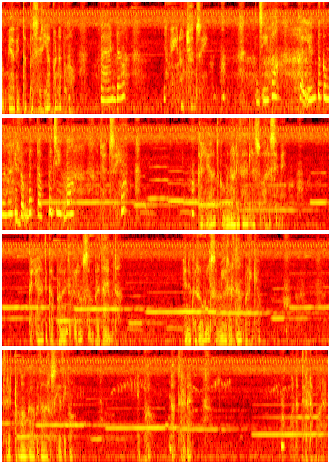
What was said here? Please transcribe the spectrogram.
உண்மையாவே தப்பு சரியா பண்ண போறோம். வேண்டாம் வேணும் ஜென்சி. ஜீவா கல்யாணத்துக்கு முன்னாடி ரொம்ப தப்பு ஜீவா. ஜென்சி. கல்யாணத்துக்கு முன்னாடி தான் இதுல சுவாரஸ்யமே. கல்யாணத்துக்கு அப்புறம் இது வெறும் சம்பிரதாயம் தான். எனக்கு ரூல்ஸ் மீறர் தான் பிடிக்கும். திருட்டு மாங்காவுக்கு தான் ருசி அதிகம். இப்போ நான் திருடேன். உன்னை திருட போறேன்.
